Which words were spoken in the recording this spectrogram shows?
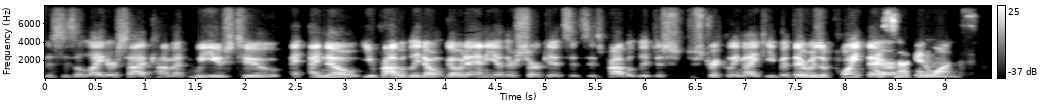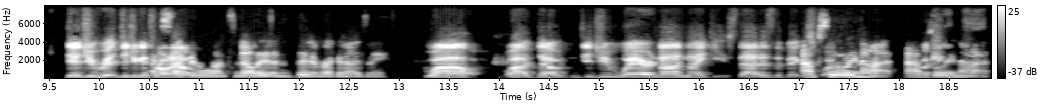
This is a lighter side comment. We used to. I, I, know you probably don't go to any other circuits. It's it's probably just strictly Nike. But there was a point there. I snuck in once. Did you did you get thrown out? Once. No, they didn't. They didn't recognize me. Wow. Wow. Now, did you wear non Nikes? That is the biggest. Absolutely question. not. Absolutely okay. not.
